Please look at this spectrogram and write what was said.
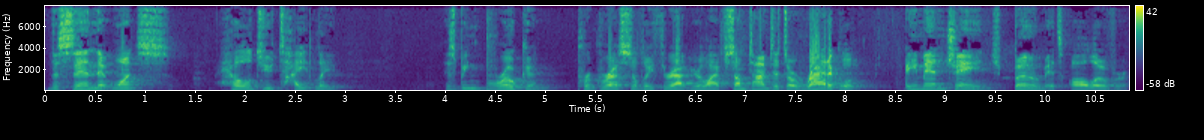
the sin that once held you tightly is being broken progressively throughout your life. Sometimes it's a radical amen change. Boom, it's all over.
